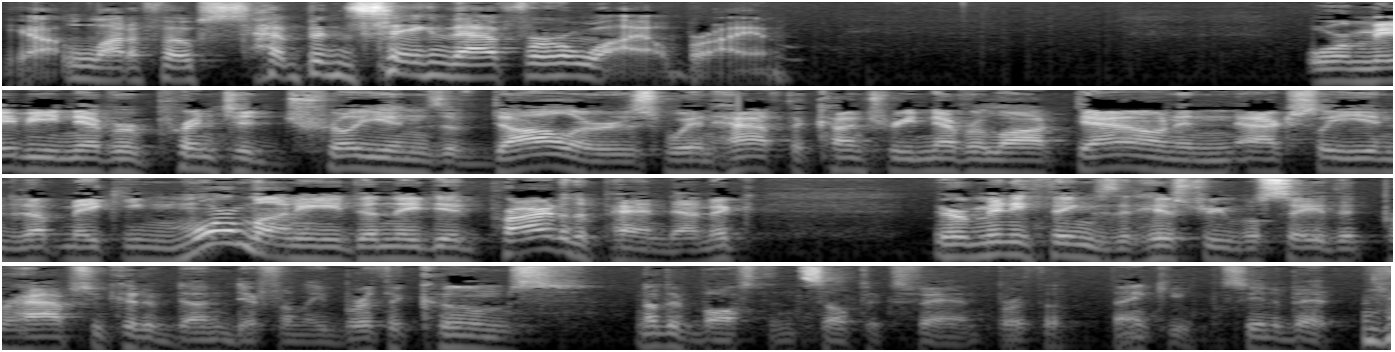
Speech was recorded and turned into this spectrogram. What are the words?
Yeah, a lot of folks have been saying that for a while, Brian. Or maybe never printed trillions of dollars when half the country never locked down and actually ended up making more money than they did prior to the pandemic. There are many things that history will say that perhaps we could have done differently. Bertha Coombs, another Boston Celtics fan. Bertha, thank you. We'll see you in a bit.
